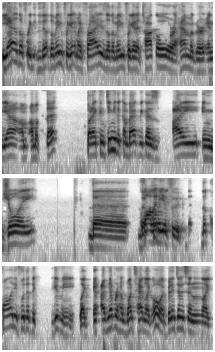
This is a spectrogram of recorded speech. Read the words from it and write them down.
Yeah, they'll, forget, they'll maybe forget my fries, or they'll maybe forget a taco or a hamburger, and yeah, I'm, I'm upset. But I continue to come back because I enjoy the, the quality of food, the, the quality of food that they give me. Like I've never had once had like, oh, I've been into this and like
